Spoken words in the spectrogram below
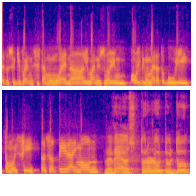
έδωσε η κυβέρνηση στα μου να λιβανίζουν όλη, όλη την ημέρα τον Κούλι, το Μωυσή, το Σωτήρα ημών. Βεβαίως. Τουρουρού, τουν, του.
